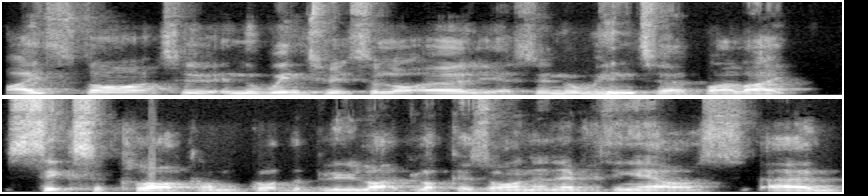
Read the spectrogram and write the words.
I start to in the winter. It's a lot earlier. So in the winter, by like six o'clock, I've got the blue light blockers on and everything else. Um,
